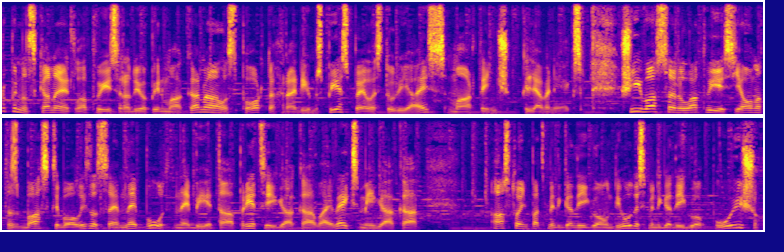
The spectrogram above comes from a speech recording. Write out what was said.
Turpinot skanēt Latvijas radio pirmā kanāla sporta raidījums piespēle studijā es Mārtiņš Kļavinieks. Šī vasara Latvijas jaunatnes basketbola izlasēm nebūtu nebija tā priecīgākā vai veiksmīgākā. 18-gadīgo un 20-gadīgo puišu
